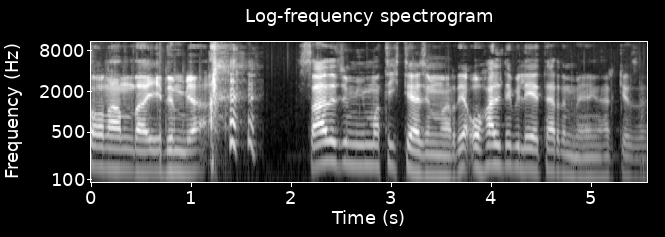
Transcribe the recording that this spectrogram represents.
Son anda yedim ya. Sadece mühimmata ihtiyacım vardı ya. O halde bile yeterdim ya herkese.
